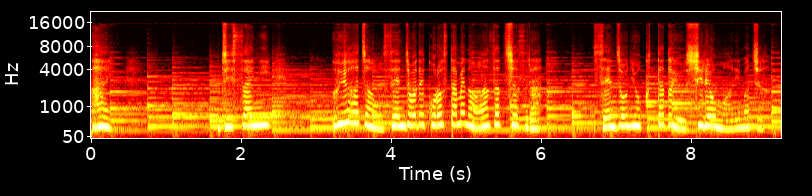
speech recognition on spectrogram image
はい。実際に冬葉ちゃんを戦場で殺すための暗殺者すら戦場に送ったという資料もありまちゅ。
